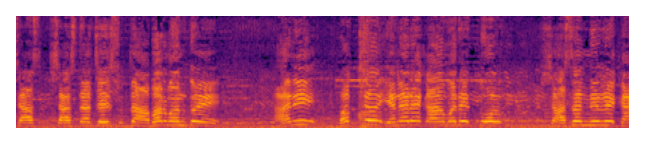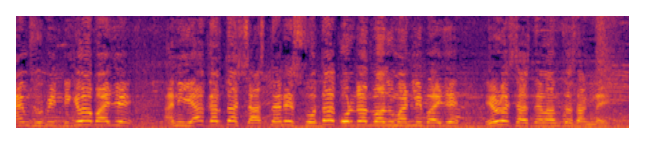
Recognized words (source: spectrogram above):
शास- शासनाचे सुद्धा आभार मानतोय. आणि फक्त येणाऱ्या काळामध्ये तो शासन निर्णय कायमस्वरूपी टिकला पाहिजे आणि याकरता शासनाने स्वतः कोर्टात बाजू मांडली पाहिजे एवढं शासनाला आमचं सांगणं आहे.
